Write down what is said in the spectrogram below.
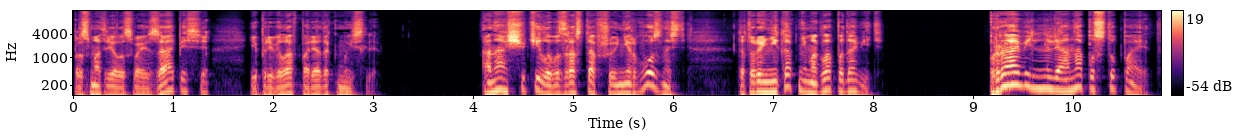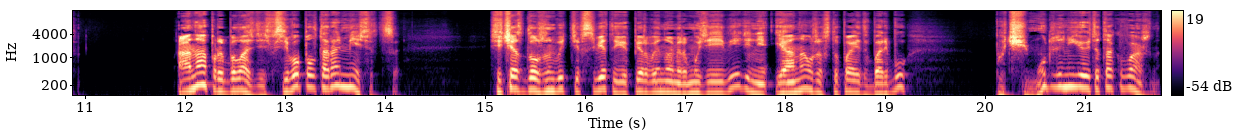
просмотрела свои записи и привела в порядок мысли. Она ощутила возраставшую нервозность, которую никак не могла подавить. Правильно ли она поступает? Она пробыла здесь всего полтора месяца — Сейчас должен выйти в свет ее первый номер музееведения, и она уже вступает в борьбу. Почему для нее это так важно?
